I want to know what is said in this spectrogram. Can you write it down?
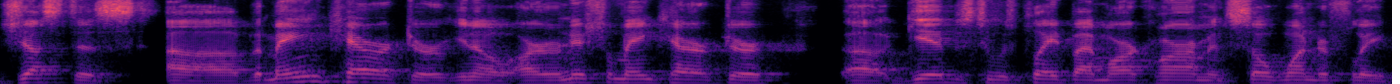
justice. Uh, the main character, you know, our initial main character, uh, Gibbs, who was played by Mark Harmon so wonderfully,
